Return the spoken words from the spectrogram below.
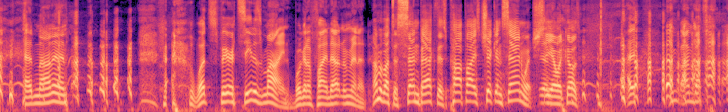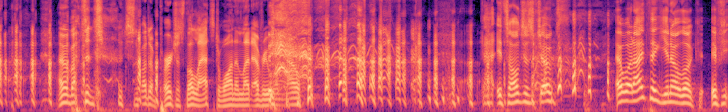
Heading on in. what spirit seat is mine? We're going to find out in a minute. I'm about to send back this Popeye's chicken sandwich. See how it goes. I, I'm, I'm about to, I'm about to just about to purchase the last one and let everyone know. God, it's all just jokes. And what I think, you know, look, if you,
